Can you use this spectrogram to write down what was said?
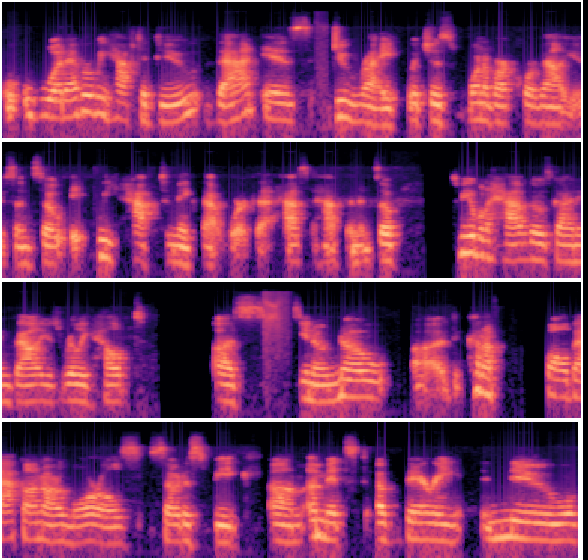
whatever we have to do, that is do right, which is one of our core values. And so it, we have to make that work. That has to happen. And so to be able to have those guiding values really helped us, you know, know, uh, kind of fall back on our laurels, so to speak, um, amidst a very new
